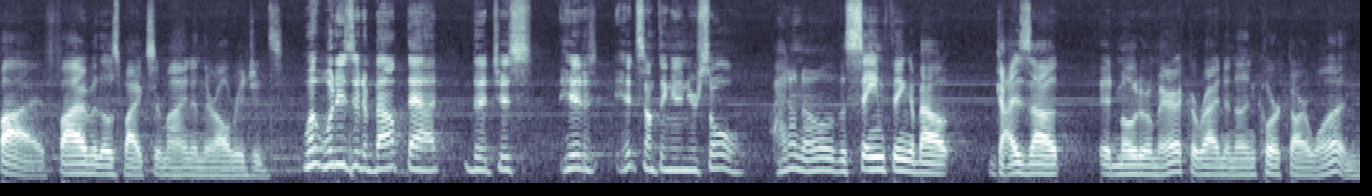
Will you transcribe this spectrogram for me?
five. Five of those bikes are mine, and they're all rigids. What What is it about that that just hit hit something in your soul? I don't know. The same thing about guys out at Moto America riding an uncorked R1.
